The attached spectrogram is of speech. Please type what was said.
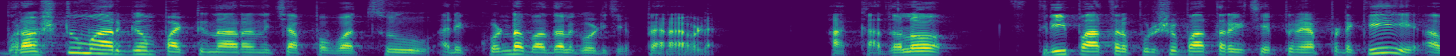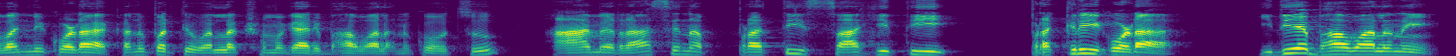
భ్రష్టు మార్గం పట్టినారని చెప్పవచ్చు అని కుండ బదలు కూడా చెప్పారు ఆవిడ ఆ కథలో స్త్రీ పాత్ర పురుష పాత్రకి చెప్పినప్పటికీ అవన్నీ కూడా కనుపర్తి వరలక్ష్మ గారి భావాలు అనుకోవచ్చు. ఆమె రాసిన ప్రతి సాహితీ ప్రక్రియ కూడా ఇదే భావాలని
